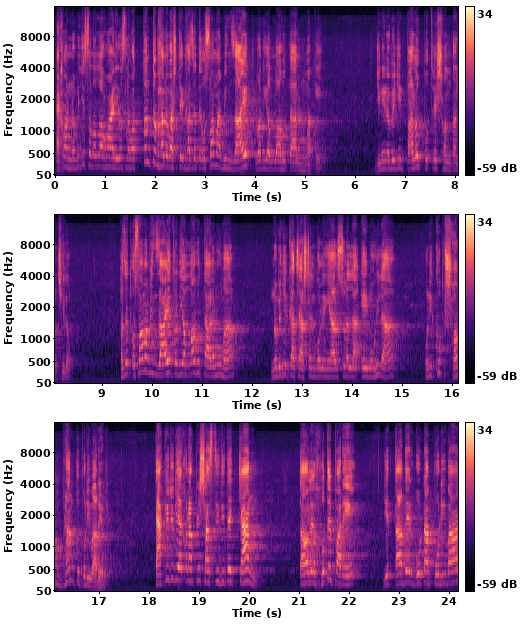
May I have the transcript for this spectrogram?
এখন নবীজি সাল্লাহ আলী ওসলাম অত্যন্ত ভালোবাসতেন হাজরতে ওসামা বিন জায়েদ রদি আল্লাহ তালহুমাকে যিনি নবীজির পালক পুত্রের সন্তান ছিল। হজরত ওসামা বিন জায়েদ রদি আল্লাহ তালহুমা নবীজির কাছে আসলেন বলেন ইয়া রসুলাল্লাহ, এই মহিলা উনি খুব সম্ভ্রান্ত পরিবারের। তাকে যদি এখন আপনি শাস্তি দিতে চান, তাহলে হতে পারে যে তাদের গোটা পরিবার,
